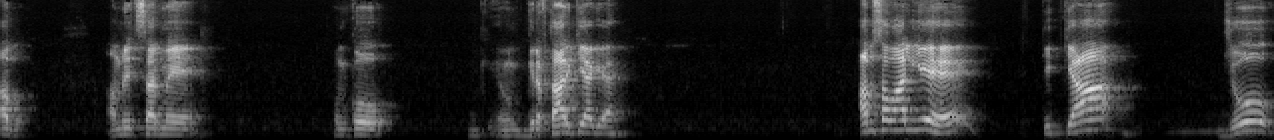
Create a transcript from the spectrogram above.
अब अमृतसर में उनको गिरफ़्तार किया गया है। अब सवाल यह है कि क्या जो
